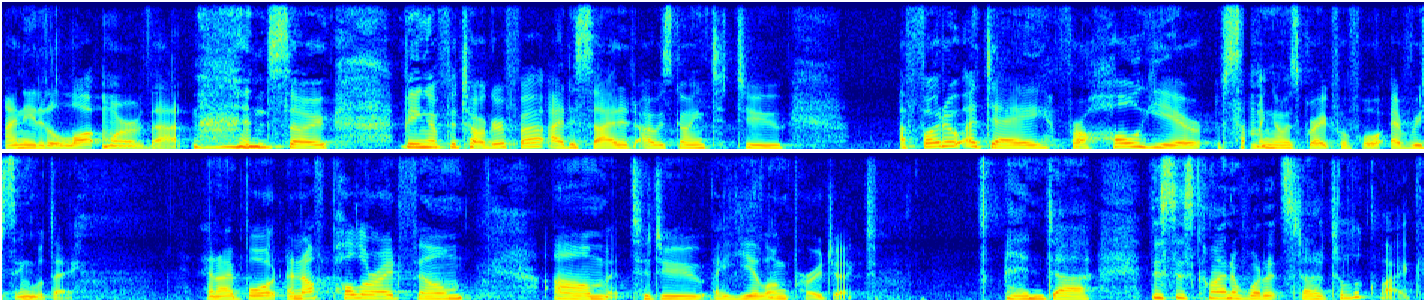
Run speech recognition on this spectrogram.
I needed a lot more of that. and so, being a photographer, I decided I was going to do a photo a day for a whole year of something I was grateful for every single day. And I bought enough Polaroid film um, to do a year long project. And uh, this is kind of what it started to look like.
